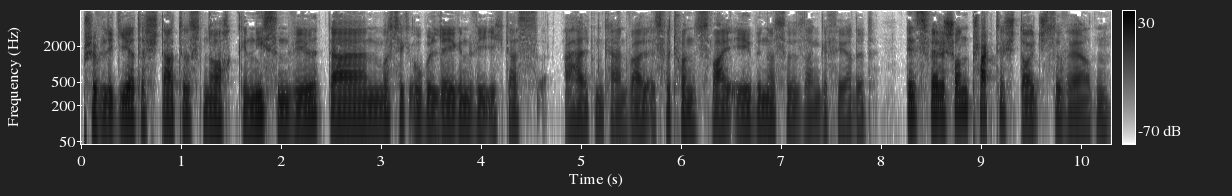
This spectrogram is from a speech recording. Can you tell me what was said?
privilegierte Status noch genießen will, dann muss ich überlegen, wie ich das erhalten kann, weil es wird von zwei Ebenen sozusagen gefährdet es wäre schon praktisch, deutsch zu werden.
